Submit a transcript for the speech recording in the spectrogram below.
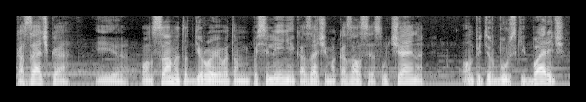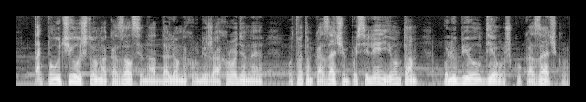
казачка, и он сам, этот герой в этом поселении казачьем, оказался случайно. Он петербургский барич. Так получилось, что он оказался на отдаленных рубежах родины, вот в этом казачьем поселении, и он там полюбил девушку, казачку.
